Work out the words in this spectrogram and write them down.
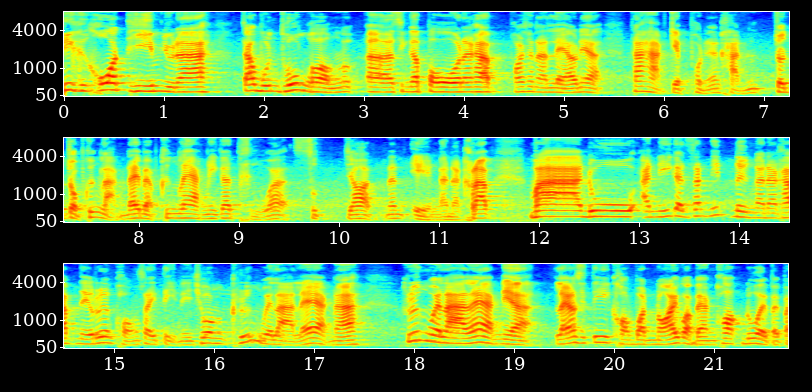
นี่คือโคตรทีมอยู่นะ เจ้าบุญทุ่งของเออสิงคโปร์นะครับ เพราะฉะนั้นแล้วเนี่ย ถ้าหากเก็บผลการแข่งขันจนจบครึ่งหลังได้แบบครึ่งแรกนี่ก็ถือว่าสุดยอดนั่นเองนะครับ มาดูอันนี้กันสักนิดหนึ่งนะครับ ในเรื่องของสถิติในช่วงครึ่งเวลาแรกนะ ครึ่งเวลาแรกเนี่ยไลออนซิตี้ของบอลน้อยกว่าแบงคอกด้วยไปไป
